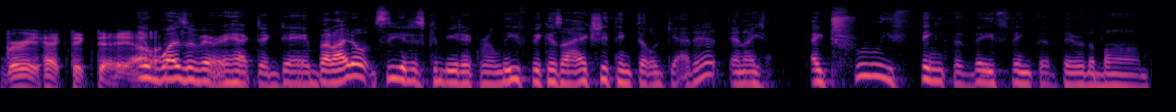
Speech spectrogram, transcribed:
very hectic day. It was a very hectic day, but I don't see it as comedic relief because I actually think they'll get it, and I I truly think that they think that they're the bomb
